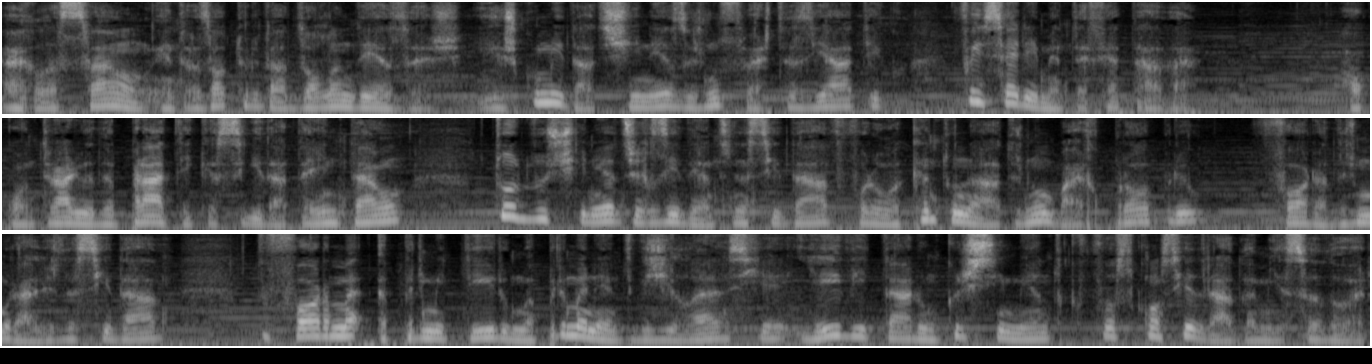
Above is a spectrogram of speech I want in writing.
a relação entre as autoridades holandesas e as comunidades chinesas no Sueste Asiático foi seriamente afetada. Ao contrário da prática seguida até então, todos os chineses residentes na cidade foram acantonados num bairro próprio, fora das muralhas da cidade, de forma a permitir uma permanente vigilância e a evitar um crescimento que fosse considerado ameaçador.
